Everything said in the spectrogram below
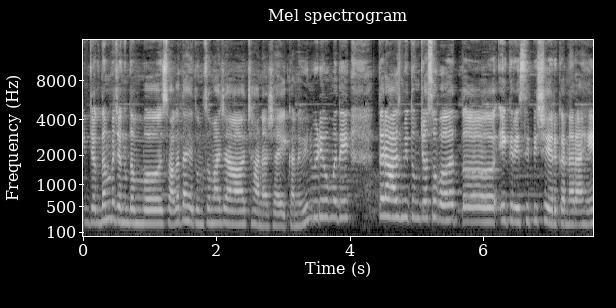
जगदंब जगदंब स्वागत आहे तुमचं माझ्या छान अशा एका नवीन व्हिडिओमध्ये. तर आज मी तुमच्यासोबत एक रेसिपी शेअर करणार आहे.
